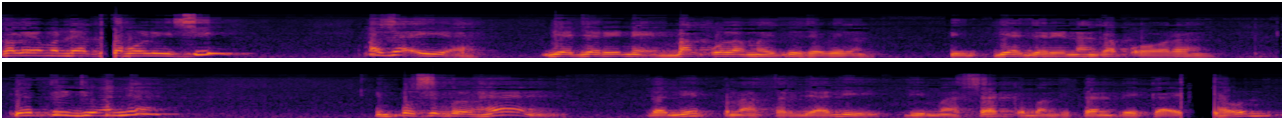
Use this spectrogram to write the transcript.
Kalau yang mendata polisi, masa iya diajarin nembak ulama itu saya bilang. Diajarin nangkap orang. Ya tujuannya impossible hand. Dan ini pernah terjadi di masa kebangkitan PKI tahun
